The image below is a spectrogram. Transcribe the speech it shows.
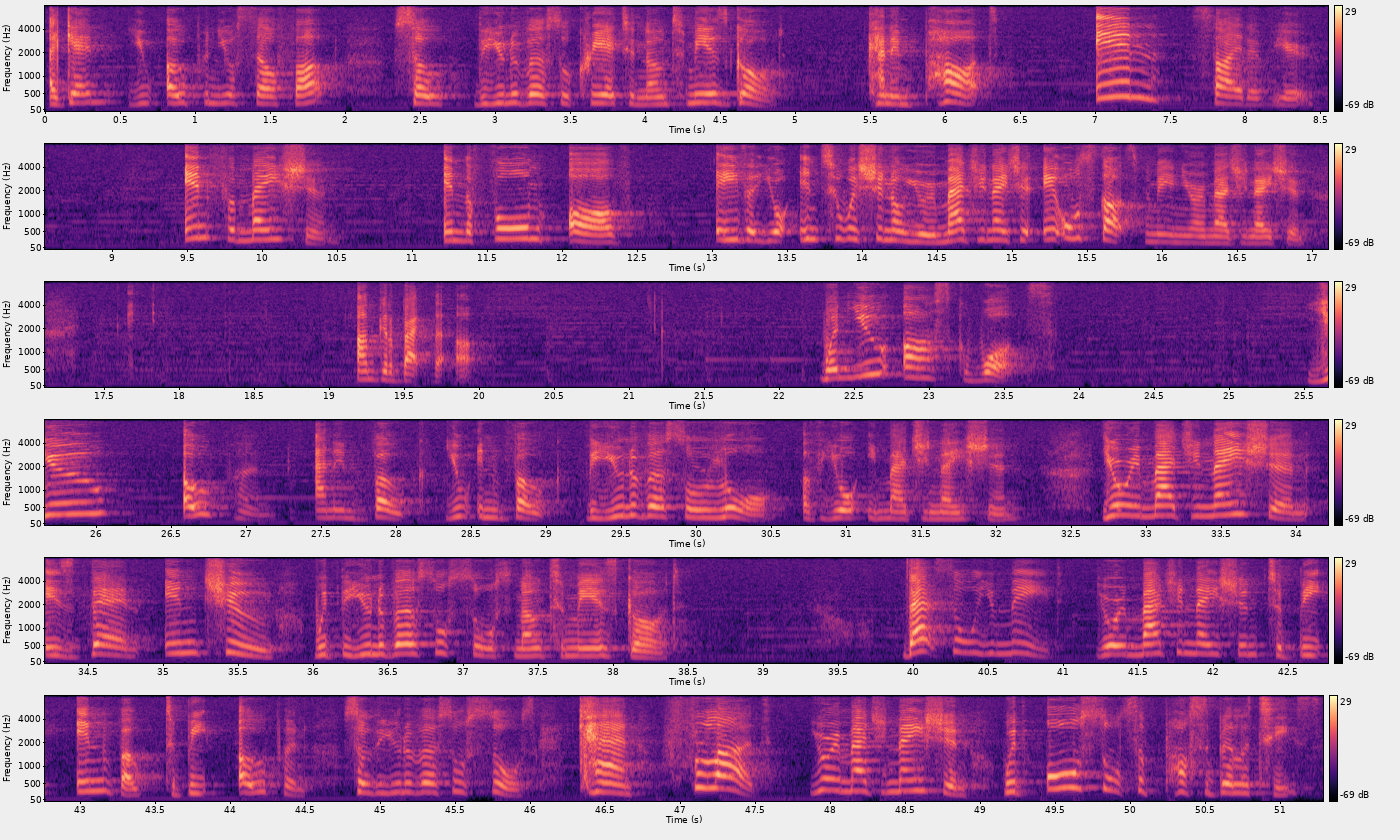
again, you open yourself up so the universal creator known to me as God can impart inside of you information in the form of either your intuition or your imagination. It all starts for me in your imagination. I'm going to back that up. When you ask what, you open and invoke, you invoke the universal law of your imagination. Your imagination is then in tune with the universal source known to me as God. That's all you need. Your imagination to be invoked, to be open, so the universal source can flood your imagination with all sorts of possibilities.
